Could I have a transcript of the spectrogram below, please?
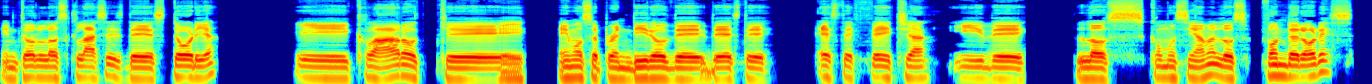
en todas las clases de historia. Y claro que hemos aprendido de, de este, esta fecha y de los, ¿cómo se llaman? Los fundadores.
